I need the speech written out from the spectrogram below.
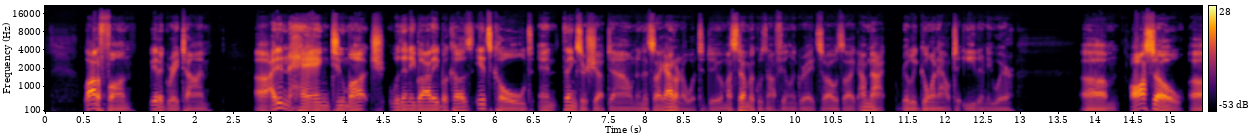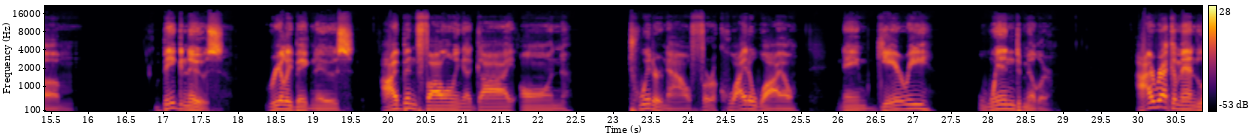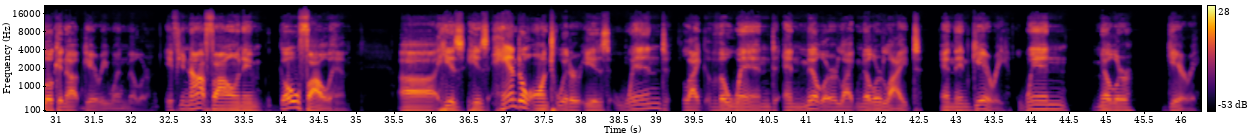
A lot of fun. We had a great time. Uh, I didn't hang too much with anybody because it's cold and things are shut down. And it's like, I don't know what to do. And my stomach was not feeling great. So I was like, I'm not really going out to eat anywhere. Um, also, um, big news, really big news. I've been following a guy on Twitter now for quite a while named Gary Windmiller. I recommend looking up Gary Windmiller. If you're not following him, go follow him. Uh, his his handle on Twitter is Wind like the wind and Miller like Miller Lite and then Gary Win Miller Gary.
